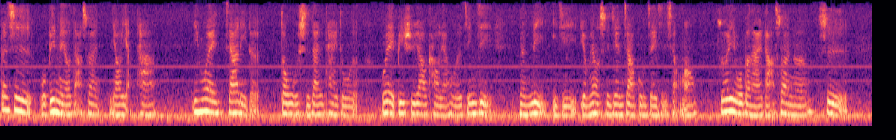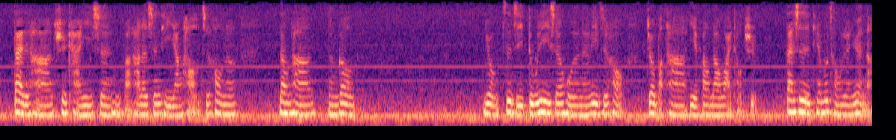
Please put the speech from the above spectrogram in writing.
但是我并没有打算要养它，因为家里的动物实在是太多了，我也必须要考量我的经济能力以及有没有时间照顾这只小猫。所以我本来打算呢是带着它去看医生，把它的身体养好了之后呢，让它能够有自己独立生活的能力之后，就把它也放到外头去。但是天不从人愿呐。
